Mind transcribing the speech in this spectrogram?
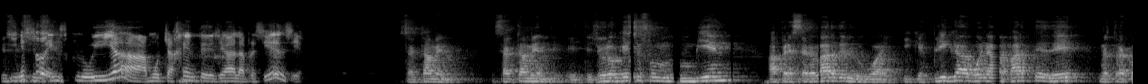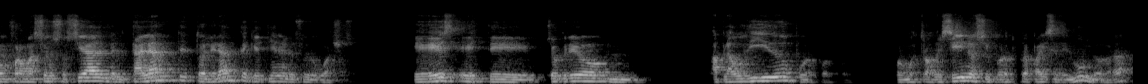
y eso excluía a mucha gente de llegar a la presidencia. Exactamente, exactamente. Este, yo creo que eso es un bien a preservar del Uruguay y que explica buena parte de nuestra conformación social, del talante tolerante que tienen los uruguayos. Que es, este, yo creo, mm, aplaudido por, por, nuestros vecinos y por otros países del mundo, ¿verdad?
